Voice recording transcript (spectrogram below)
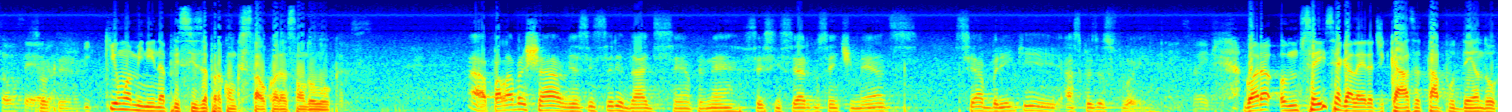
Solteiro. Solteiro. E que uma menina precisa para conquistar o coração do Lucas? Ah, a palavra-chave é sinceridade sempre, né? Ser sincero com os sentimentos, se abrir que as coisas fluem. Agora, eu não sei se a galera de casa tá podendo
